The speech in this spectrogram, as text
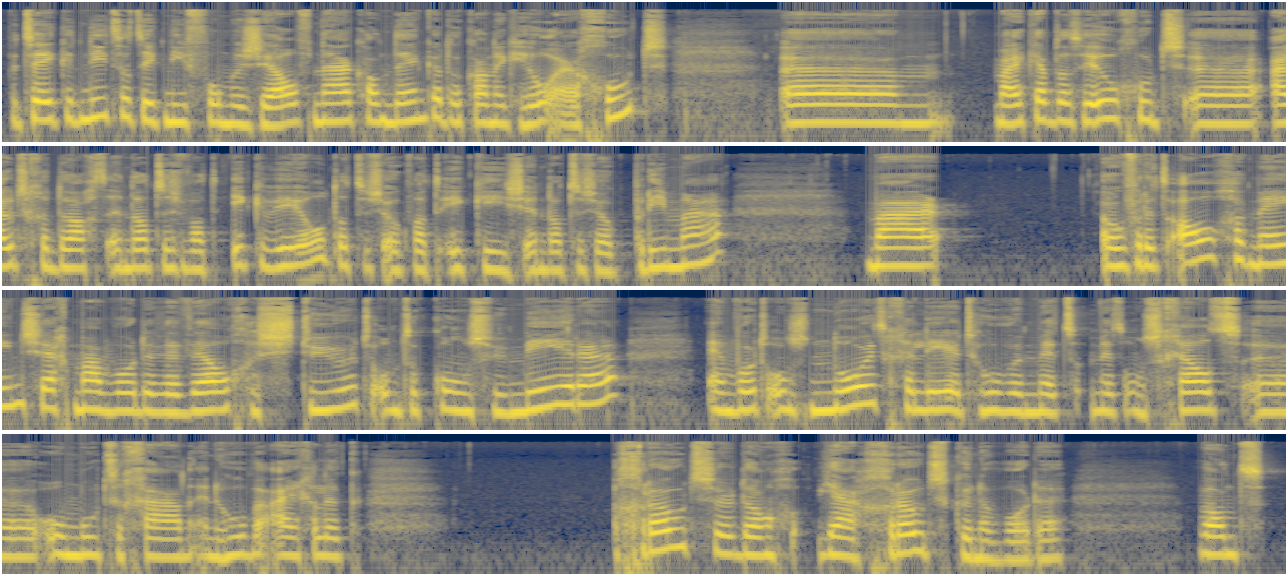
Betekent niet dat ik niet voor mezelf na kan denken. Dat kan ik heel erg goed. Um, maar ik heb dat heel goed uh, uitgedacht. En dat is wat ik wil. Dat is ook wat ik kies. En dat is ook prima. Maar over het algemeen, zeg maar, worden we wel gestuurd om te consumeren. En wordt ons nooit geleerd hoe we met, met ons geld uh, om moeten gaan. En hoe we eigenlijk grootser dan ja, groots kunnen worden. Want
